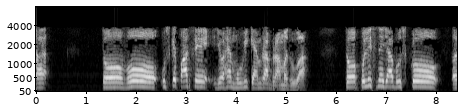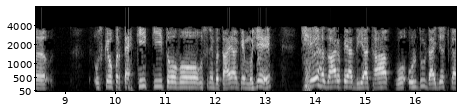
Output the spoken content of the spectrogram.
تھا تو وہ اس کے پاس سے جو ہے مووی کیمرہ برامد ہوا تو پولیس نے جب اس کو اس کے اوپر تحقیق کی تو وہ اس نے بتایا کہ مجھے چھ ہزار روپیہ دیا تھا وہ اردو ڈائجسٹ کا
